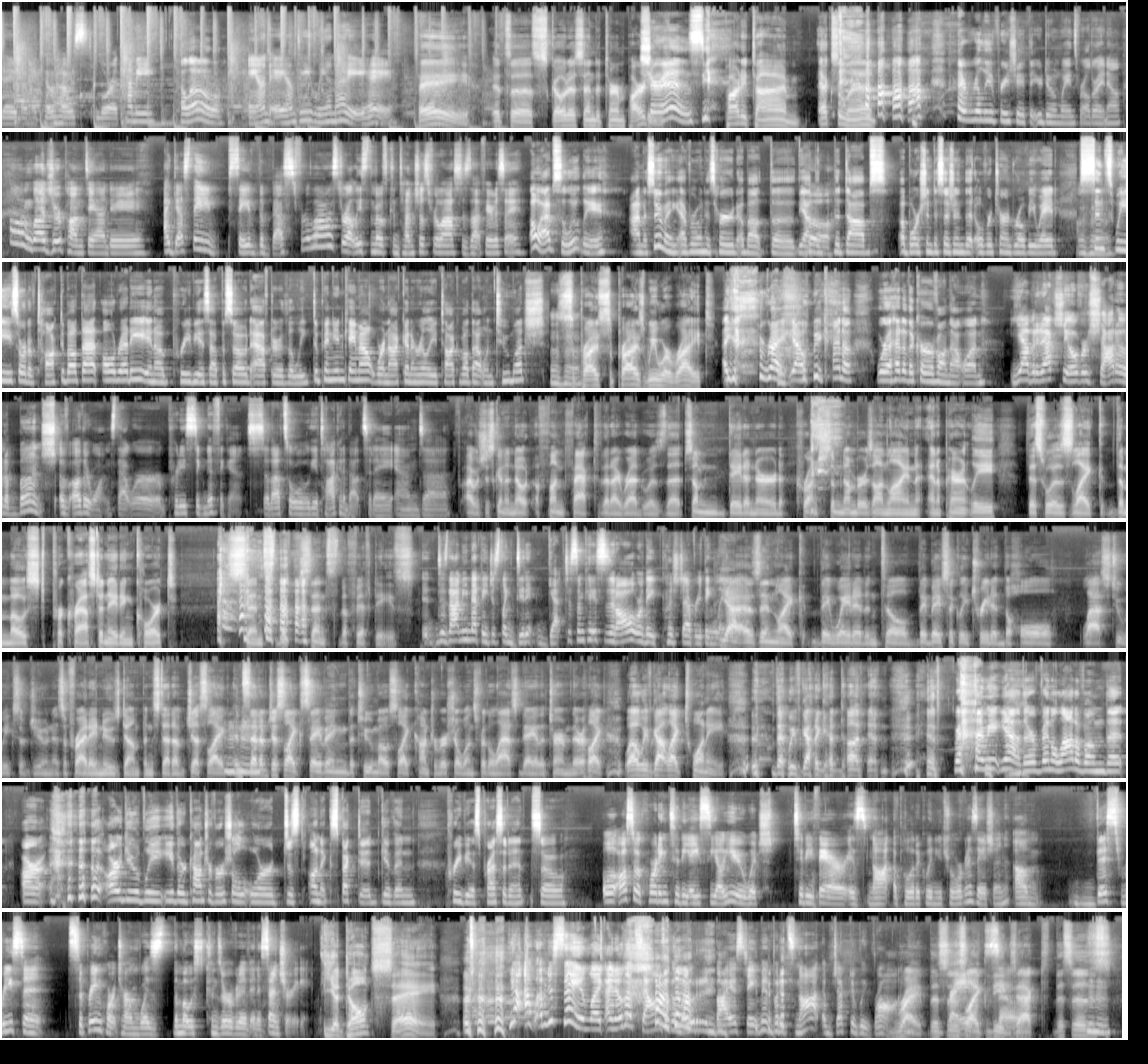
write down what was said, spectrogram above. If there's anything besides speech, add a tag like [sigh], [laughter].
today by my co-host Laura Temme. Hello. And Andy Leonetti. Hey. Hey, it's a SCOTUS end of term party. Sure is. [laughs] Party time. Excellent. [laughs] I really appreciate that you're doing Wayne's World right now. Oh, I'm glad you're pumped, Andy. I guess they saved the best for last, or at least the most contentious for last. Is that fair to say? Oh, absolutely. I'm assuming everyone has heard about the yeah the, the, Dobbs abortion decision that overturned Roe v. Wade. Mm-hmm. Since we sort of talked about that already in a previous episode after the leaked opinion came out, we're not going to really talk about that one too much. Mm-hmm. Surprise, surprise, we were right. [laughs] right. Yeah, we kind of were ahead of the curve on that one. Yeah, but it actually overshadowed a bunch of other ones that were pretty significant. So that's what we'll be talking about today. And uh, I was just going to note a fun fact that I read was that some data nerd crunched some [laughs] numbers online, and apparently this was like the most procrastinating court since the, [laughs] since the 50s. Does that mean that they just like didn't get to some cases at all or they pushed everything later? Yeah, as in like they waited until they basically treated the whole last 2 weeks of June as a Friday news dump instead of just like mm-hmm. instead of just like saving the two most like controversial ones for the last day of the term. They're like, well, we've got like 20 [laughs] that we've got to get done and, [laughs] and I mean, yeah, there have been a lot of them that are [laughs] arguably either controversial or just unexpected given previous precedent. So, well, also according to the ACLU, which to be fair is not a politically neutral organization, um, this recent Supreme Court term was the most conservative in a century. You don't say. [laughs] yeah, I, am just saying. Like, I know that sounds like a loaded and [laughs] biased statement, but it's not objectively wrong. Right. This right? is like the so. exact. This is. Mm-hmm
